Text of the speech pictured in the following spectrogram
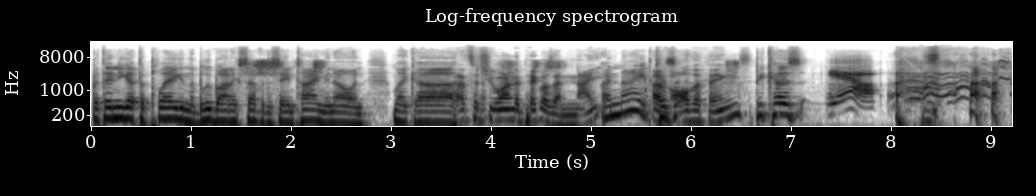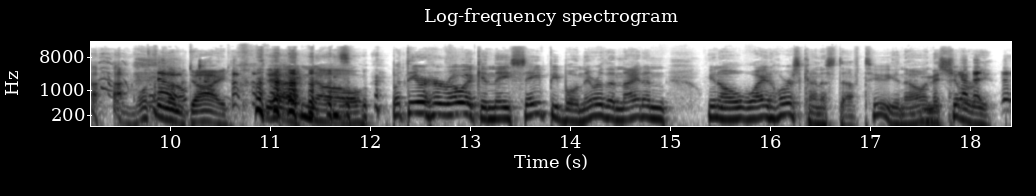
But then you got the plague and the bubonic stuff at the same time, you know, and I'm like, uh, That's what you wanted to pick was a knight. A knight of 'cause- all the things. because Yeah. Most of them died. I know, but they were heroic and they saved people, and they were the knight and you know white horse kind of stuff too, you know, and the chivalry. but this wasn't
